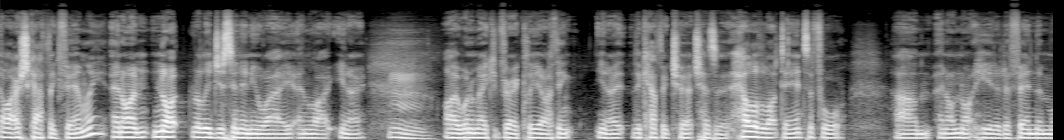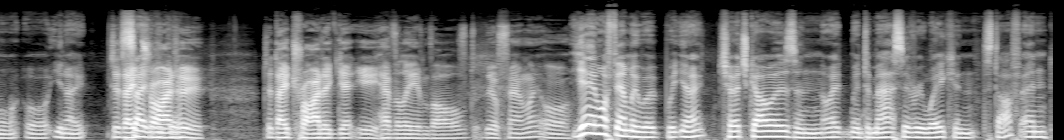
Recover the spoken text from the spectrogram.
Irish Catholic family, and I'm not religious in any way. And like you know, mm, I want to make it very clear. I think you know the Catholic Church has a hell of a lot to answer for, um, and I'm not here to defend them or or you know. did they try to? Did they try to get you heavily involved, your family, or Yeah, my family were, were you know churchgoers, and I went to mass every week and stuff. And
